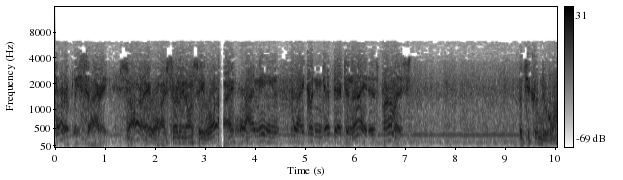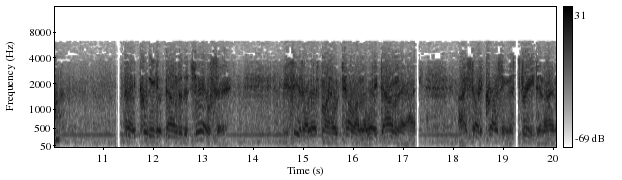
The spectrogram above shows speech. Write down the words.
terribly sorry. Sorry? Well, I certainly don't see why. Well, I mean that I couldn't get there tonight as promised. But you couldn't do what? That I couldn't get down to the jail, sir. You see, as I left my hotel on the way down there, I I started crossing the street, and I'm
